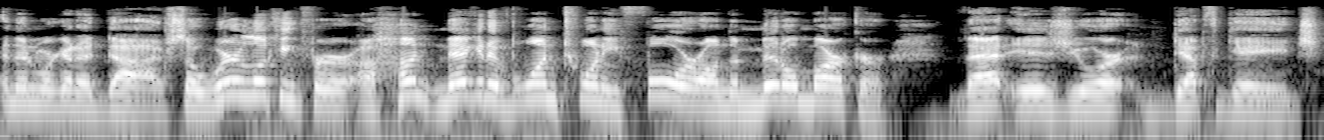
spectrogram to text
and then we're going to dive. So we're looking for a negative 124 on the middle marker. That is your depth gauge.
